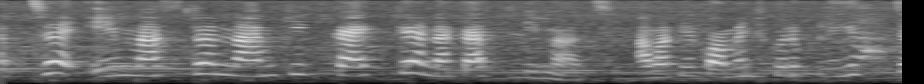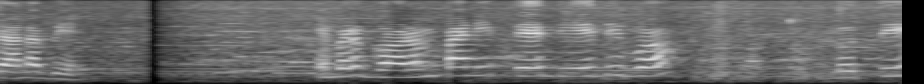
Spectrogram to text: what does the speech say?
আচ্ছা এই মাছটার নাম কি কাইকা না কাতলি মাছ? আমাকে কমেন্ট করে প্লিজ জানাবেন। এবার গরম পানিতে দিয়ে দিব। লতি।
